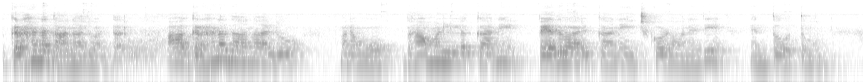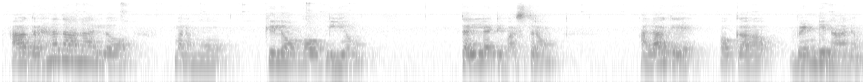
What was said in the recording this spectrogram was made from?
గ్రహణ దానాలు అంటారు. ఆ గ్రహణ దానాలు మనము బ్రాహ్మణులకు కానీ పేదవారికి కానీ ఇచ్చుకోవడం అనేది ఎంతో ఉత్తమం. ఆ గ్రహణ దానాల్లో మనము కిలోంబో బియ్యం తెల్లటి వస్త్రం అలాగే ఒక వెండి నాణెం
